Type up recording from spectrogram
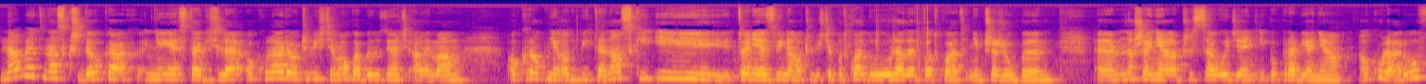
Nawet na skrzydełkach nie jest tak źle. Okulary oczywiście mogłabym zdjąć, ale mam okropnie odbite noski i to nie jest wina oczywiście podkładu, żaden podkład nie przeżyłby noszenia przez cały dzień i poprawiania okularów,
